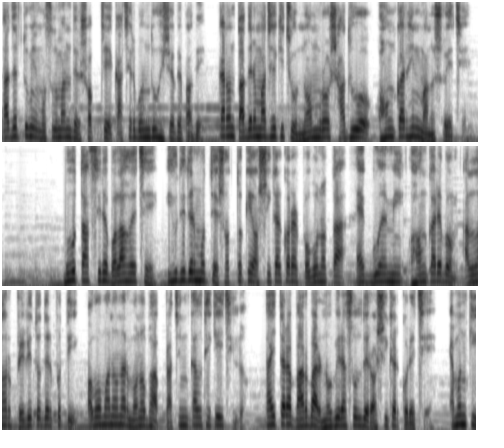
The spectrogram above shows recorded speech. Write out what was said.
তাদের তুমি মুসলমানদের সবচেয়ে কাছের বন্ধু হিসেবে পাবে, কারণ তাদের মাঝে কিছু নম্র, সাধু ও অহংকারহীন মানুষ রয়েছে। বহু তাফসিরে বলা হয়েছে, ইহুদিদের মধ্যে সত্যকে অস্বীকার করার প্রবণতা একগুয়ামি, অহংকার এবং আল্লাহর প্রেরিতদের প্রতি অবমাননার মনোভাব প্রাচীনকাল থেকেই ছিল। তাই তারা বারবার নবী রাসুলদের অস্বীকার করেছে, এমনকি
